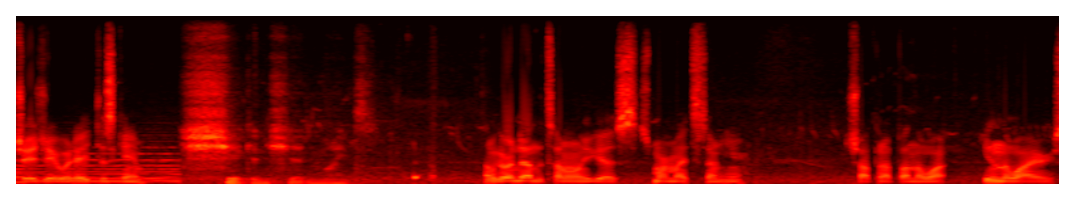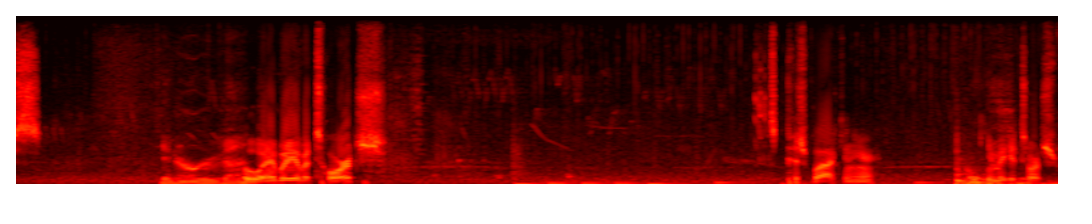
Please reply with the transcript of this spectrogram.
JJ would hate this game. Chicken shit mites. I'm going down the tunnel, you guys. There's more mites down here. Chopping up on the wi- eating the wires. Dinner revenge. Oh, anybody have a torch? It's pitch black in here. Oh, Can you make a torch?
